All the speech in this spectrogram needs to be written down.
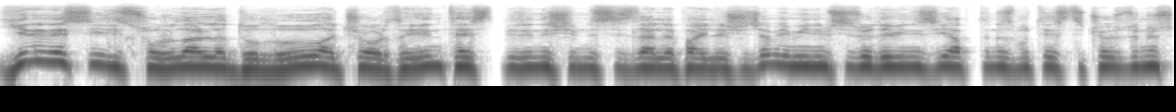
Yeni nesil sorularla dolu Açıortay'ın test birini şimdi sizlerle paylaşacağım. Eminim siz ödevinizi yaptınız, bu testi çözdünüz.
